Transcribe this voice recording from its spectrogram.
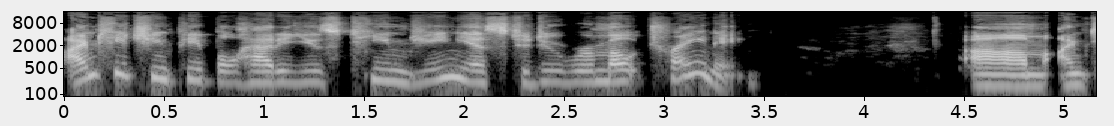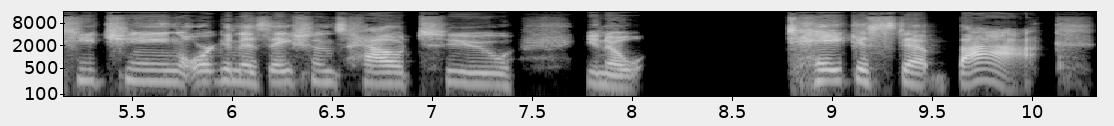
I'm teaching people how to use Team Genius to do remote training. Um, I'm teaching organizations how to, you know, take a step back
